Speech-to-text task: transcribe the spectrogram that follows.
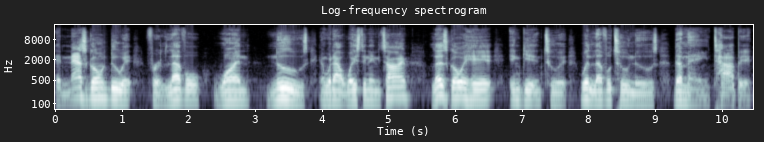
And that's gonna do it for level one news. And without wasting any time, let's go ahead and get into it with level 2 news, the main topic.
